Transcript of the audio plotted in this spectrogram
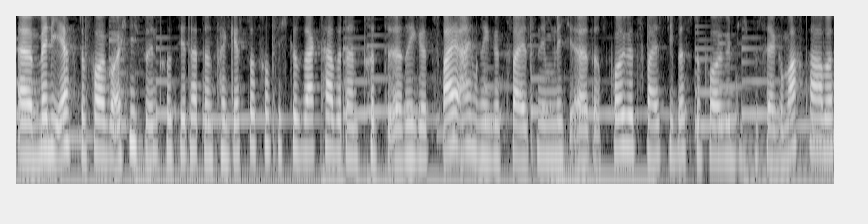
Äh, wenn die erste Folge euch nicht so interessiert hat, dann vergesst das, was ich gesagt habe. Dann tritt äh, Regel 2 ein. Regel 2 ist nämlich, äh, Folge 2 ist die beste Folge, die ich bisher gemacht habe.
